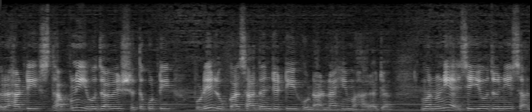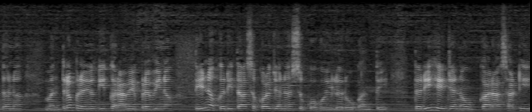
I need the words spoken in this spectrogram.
रहाटी स्थापनी हो योजावे शतकोटी. पुढे लोका साधन जटी होणार नाही महाराजा. म्हणून ऐसे योजनी साधन मंत्रप्रयोगी करावे प्रवीण. ते न करिता सकळ जन सुख होईल रोगांते. तरी हे जन उपकारासाठी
